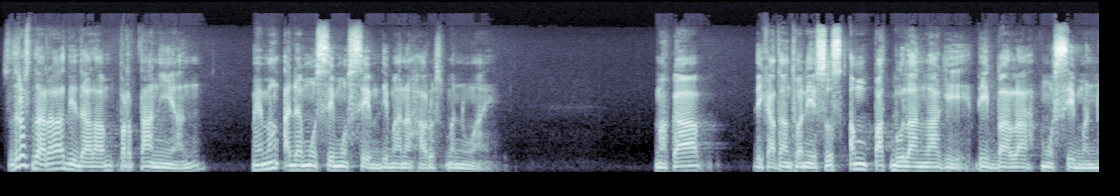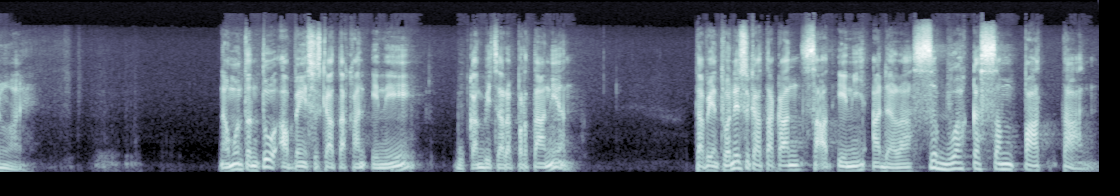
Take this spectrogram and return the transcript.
Saudara-saudara, di dalam pertanian memang ada musim-musim di mana harus menuai. Maka dikatakan Tuhan Yesus, empat bulan lagi tibalah musim menuai. Namun tentu apa yang Yesus katakan ini bukan bicara pertanian. Tapi yang Tuhan Yesus katakan saat ini adalah sebuah kesempatan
